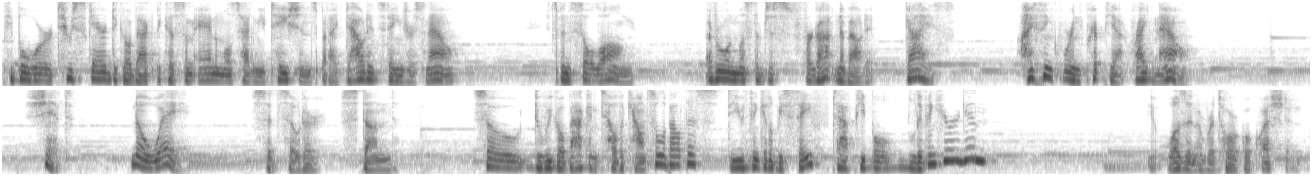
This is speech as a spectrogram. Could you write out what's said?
People were too scared to go back because some animals had mutations, but I doubt it's dangerous now. It's been so long. Everyone must have just forgotten about it. Guys, I think we're in Pripyat right now. Shit. No way, said Soder, stunned. So, do we go back and tell the council about this? Do you think it'll be safe to have people living here again? It wasn't a rhetorical question,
